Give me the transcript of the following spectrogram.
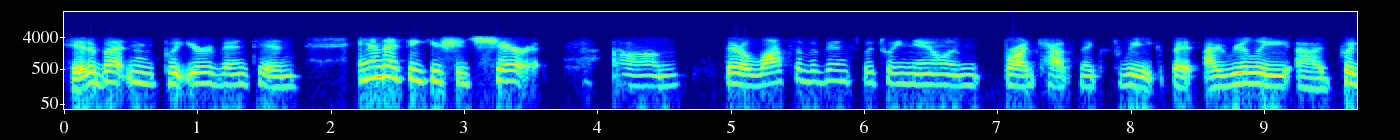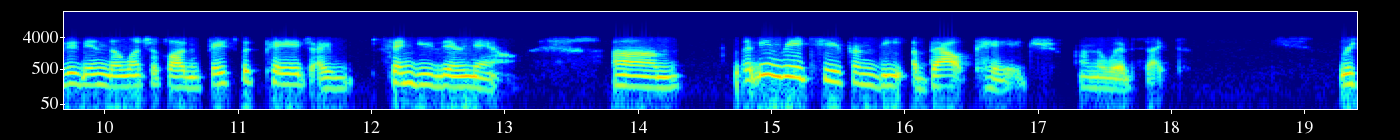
Hit a button, put your event in, and I think you should share it. Um, there are lots of events between now and broadcast next week, but I really uh, put it in the Lunch with Loudon Facebook page. I send you there now. Um, let me read to you from the About page on the website. We're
